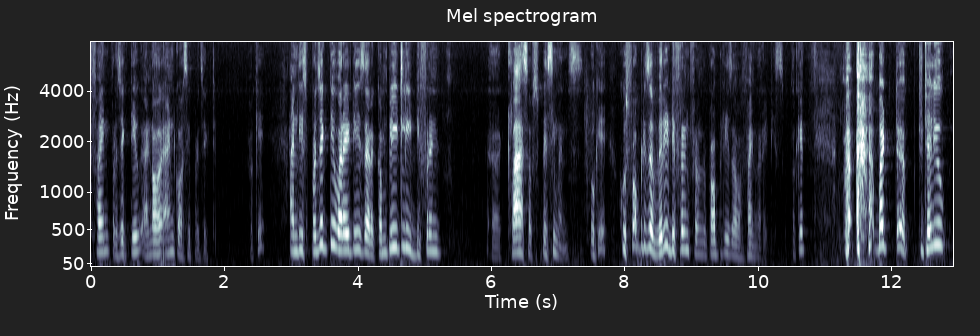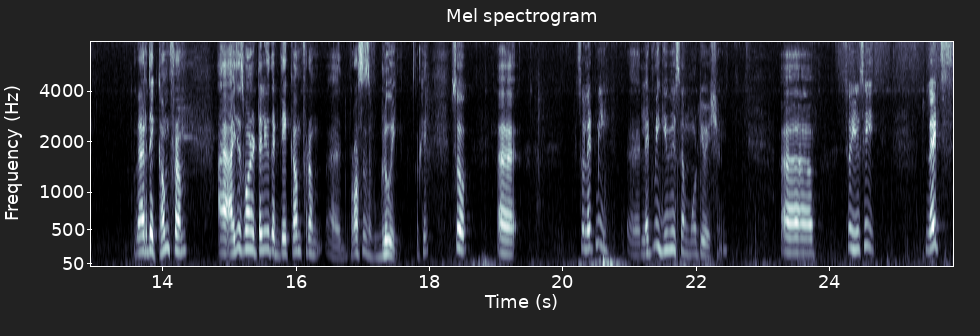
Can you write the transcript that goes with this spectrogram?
affine projective and and quasi projective okay? And these projective varieties are a completely different uh, class of specimens okay? Whose properties are very different from the properties of affine varieties okay? But uh, to tell you where they come from I, I, just want to tell you that they come from uh, the process of gluing okay? So uh, so let me uh, let me give you some motivation. Uh, so you see let's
